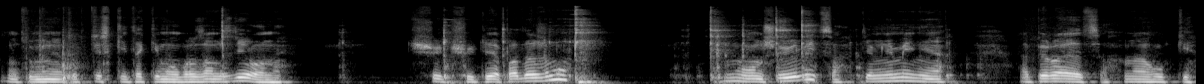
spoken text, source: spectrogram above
Вот у меня тут тиски таким образом сделаны. Чуть-чуть я подожму. Ну, он шевелится, тем не менее опирается на губки.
